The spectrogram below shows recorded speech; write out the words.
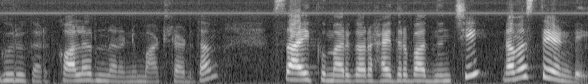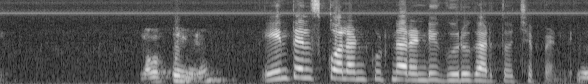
గురుగారు కాలర్ ఉన్నారని మాట్లాడదాం. సాయి కుమార్ గారు హైదరాబాద్ నుంచి. నమస్తే అండి. నమస్తే మేడం. ఏం తెలుసుకోవాలనుకుంటున్నారండి గురుగారితో చెప్పండి.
